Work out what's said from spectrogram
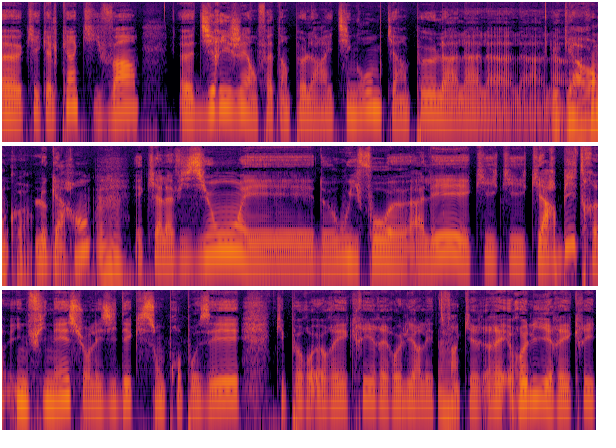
euh, qui est quelqu'un qui va euh, diriger en fait un peu la writing room, qui a un peu la, la, la, la- Le garant quoi. le garant Mhm. et qui a la vision et de où il faut euh, aller et qui, qui, qui arbitre in fine sur les idées qui sont proposées, qui peut re- réécrire et relire les, Mhm. enfin qui ré- relie et réécrit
